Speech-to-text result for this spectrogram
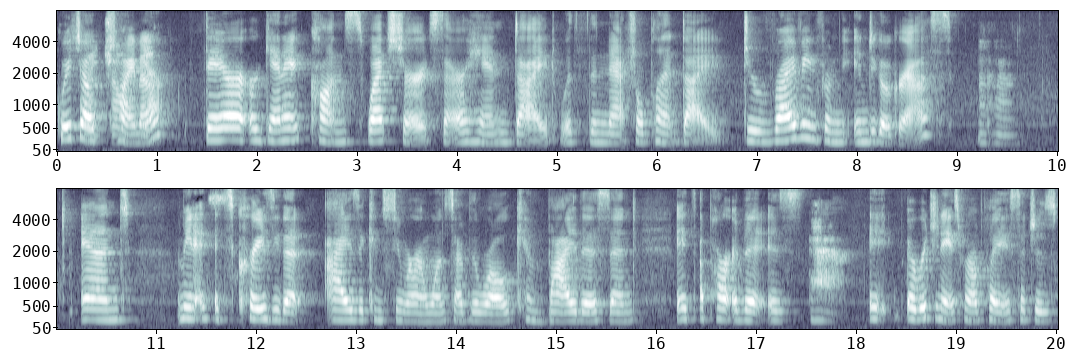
Guizhou, China. Yeah. They are organic cotton sweatshirts that are hand dyed with the natural plant dye deriving from the indigo grass. Mm-hmm. And I mean, it's crazy that I, as a consumer on one side of the world, can buy this, and it's a part of it is it originates from a place such as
